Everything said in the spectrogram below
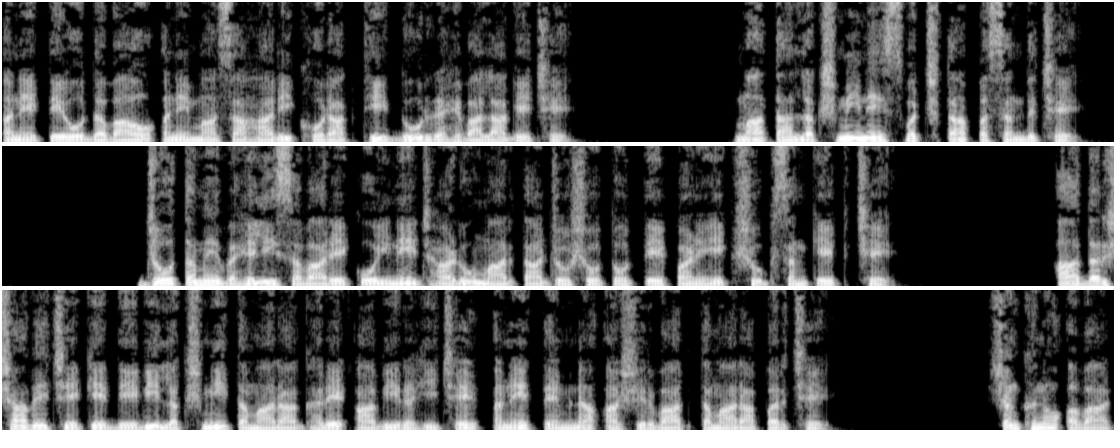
અને તેઓ દવાઓ અને માંસાહારી ખોરાકથી દૂર રહેવા લાગે છે. માતા લક્ષ્મીને સ્વચ્છતા પસંદ છે. જો તમે વહેલી સવારે કોઈને ઝાડુ મારતા જોશો તો તે પણ એક શુભ સંકેત છે. આ દર્શાવે છે કે દેવી લક્ષ્મી તમારા ઘરે આવી રહી છે અને તેમના આશીર્વાદ તમારા પર છે. શંખનો અવાજ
